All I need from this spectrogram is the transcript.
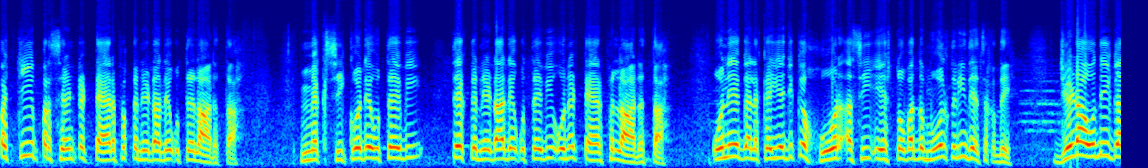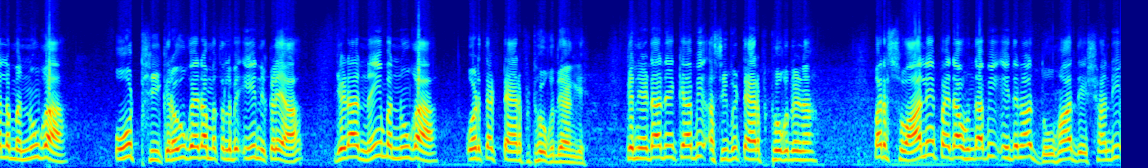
25% ਟੈਰਫ ਕੈਨੇਡਾ ਦੇ ਉੱਤੇ ਲਾ ਦਿੱਤਾ। ਮੈਕਸੀਕੋ ਦੇ ਉੱਤੇ ਵੀ ਤੇ ਕੈਨੇਡਾ ਦੇ ਉੱਤੇ ਵੀ ਉਹਨੇ ਟੈਰਫ ਲਾ ਦਿੱਤਾ। ਉਹਨੇ ਇਹ ਗੱਲ ਕਹੀ ਹੈ ਜੀ ਕਿ ਹੋਰ ਅਸੀਂ ਇਸ ਤੋਂ ਵੱਧ ਮੋਹਲਤ ਨਹੀਂ ਦੇ ਸਕਦੇ। ਜਿਹੜਾ ਉਹਦੀ ਗੱਲ ਮੰਨੂਗਾ, ਉਹ ਠੀਕ ਰਹੂਗਾ। ਇਹਦਾ ਮਤਲਬ ਇਹ ਨਿਕਲਿਆ, ਜਿਹੜਾ ਨਹੀਂ ਮੰਨੂਗਾ, ਉਹਦੇ ਤੇ ਟੈਰਫ ਠੋਕ ਦੇਾਂਗੇ ਕੈਨੇਡਾ ਨੇ ਕਿਹਾ ਵੀ ਅਸੀਂ ਵੀ ਟੈਰਫ ਠੋਕ ਦੇਣਾ। ਪਰ ਸਵਾਲ ਇਹ ਪੈਦਾ ਹੁੰਦਾ ਵੀ ਇਹਦੇ ਨਾਲ ਦੋਹਾਂ ਦੇਸ਼ਾਂ ਦੀ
